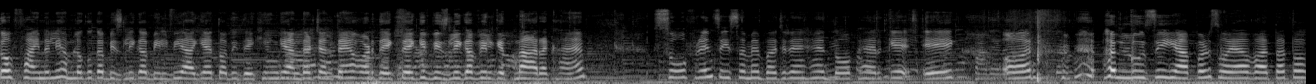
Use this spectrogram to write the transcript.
तो फाइनली हम लोगों का बिजली का बिल भी आ गया है तो अभी देखेंगे, अंदर चलते हैं और देखते हैं कि बिजली का बिल कितना आ रखा है। सो so फ्रेंड्स इस समय बज रहे हैं दोपहर के एक और लूसी यहाँ पर सोया हुआ था तो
